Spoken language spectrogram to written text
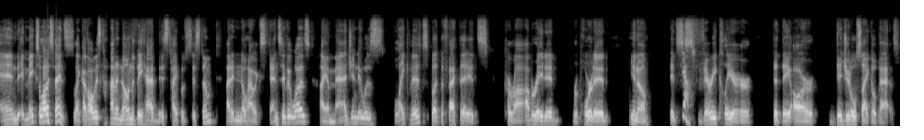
And it makes a lot of sense. Like I've always kind of known that they had this type of system. I didn't know how extensive it was. I imagined it was like this, but the fact that it's corroborated, reported, you know, it's yeah. very clear that they are digital psychopaths.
